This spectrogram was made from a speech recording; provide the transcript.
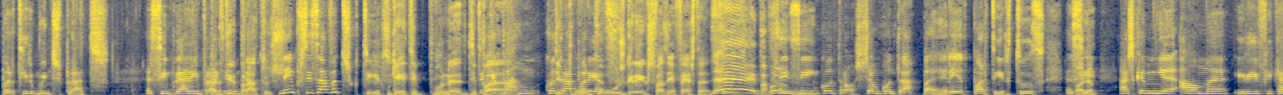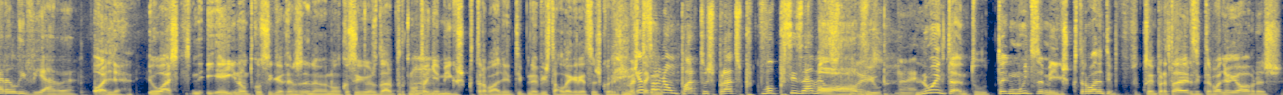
partir muitos pratos. Assim, pegar em pratos Partir e começar. pratos? Nem precisava discutir. O tipo, na, tipo, a- pam, contra a tipo, parede. os gregos fazem festa. Sim. Ei, pá, pum! sim, sim, contra o chão, contra a parede, partir tudo. Assim, Olha. acho que a minha alma iria ficar aliviada. Olha, eu acho que e aí não te consigo arranjar, não, não te consigo ajudar porque não Hum. tenho amigos que trabalhem tipo na Vista Alegre e essas coisas. Mas eu tenho só não parto os pratos porque vou precisar deles óbvio. depois. Não é? No entanto, tenho muitos amigos que trabalham tipo que são empreiteiros e que trabalham em obras.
